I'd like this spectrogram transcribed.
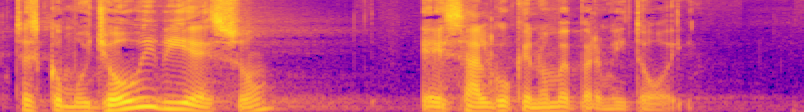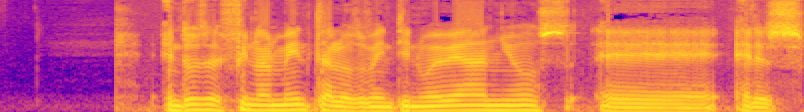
Entonces, como yo viví eso, es algo que no me permito hoy. Entonces, finalmente, a los 29 años, eh, eres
